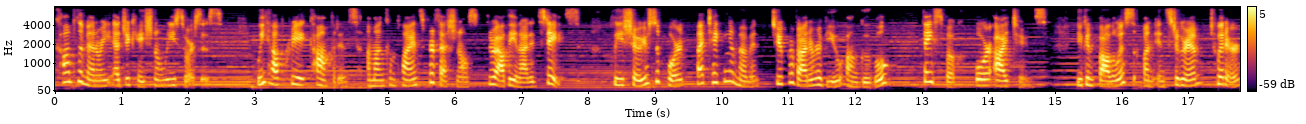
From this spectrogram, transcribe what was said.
complementary educational resources. We help create confidence among compliance professionals throughout the United States. Please show your support by taking a moment to provide a review on Google, Facebook, or iTunes. You can follow us on Instagram, Twitter,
